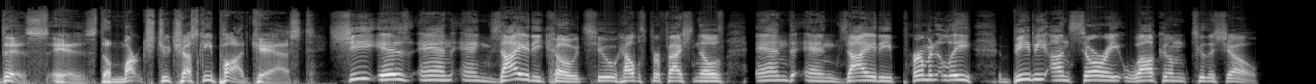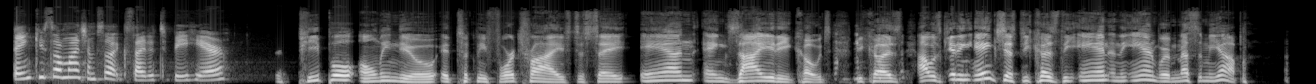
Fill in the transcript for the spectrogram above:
This is the Mark Struczewski podcast. She is an anxiety coach who helps professionals end anxiety permanently. Bibi Onsori, welcome to the show. Thank you so much. I'm so excited to be here. If people only knew it took me four tries to say an anxiety coach because I was getting anxious because the an and the and were messing me up.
